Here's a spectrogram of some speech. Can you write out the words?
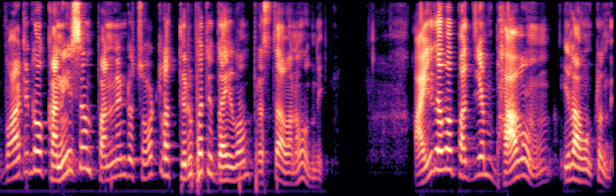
వాటిలో కనీసం పన్నెండు చోట్ల తిరుపతి దైవం ప్రస్తావన ఉంది. ఐదవ పద్యం భావం ఇలా ఉంటుంది.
